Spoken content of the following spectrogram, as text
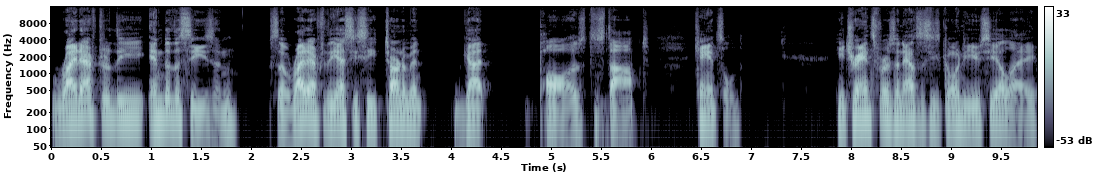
right after the end of the season. So right after the SEC tournament got paused, stopped, canceled. He transfers, announces he's going to UCLA,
